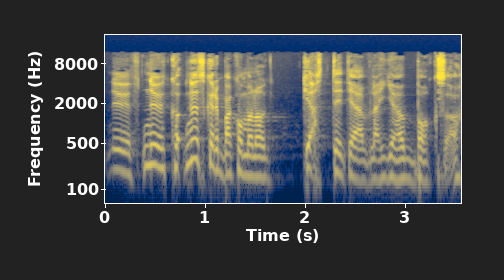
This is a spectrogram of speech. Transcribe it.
nu, nu, nu ska det bara komma något göttigt jävla jobb också.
